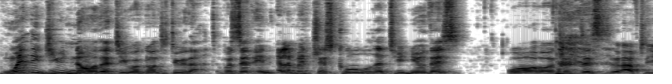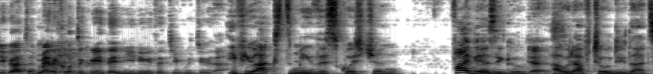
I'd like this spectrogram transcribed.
when did you know that you were going to do that? Was it in elementary school that you knew this? Or this, after you got a medical degree, then you knew that you would do that? if you asked me this question five years ago, Yes. I would have told you that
